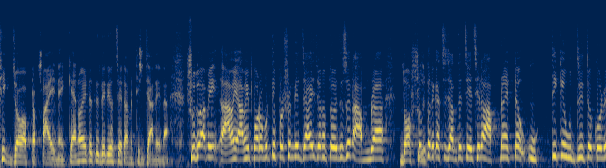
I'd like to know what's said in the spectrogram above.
ঠিক জবাবটা পাই নাই। কেন এটাতে দেরি হচ্ছে এটা আমি ঠিক জানি না। শুধু আমি আমি আমি পরবর্তী প্রসঙ্গে যাই, জনাব তহিদ হোসেন। আমরা দর্শকদের কাছে জানতে চেয়েছিলাম, আপনার একটা উক্তিকে উদ্ধৃত করে,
